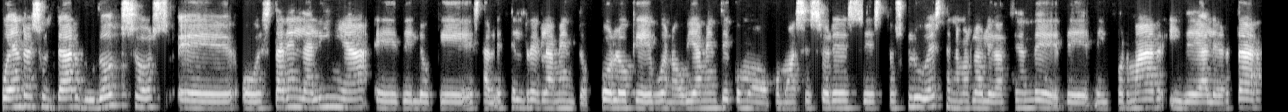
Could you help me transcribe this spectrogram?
pueden resultar dudosos eh, o estar en la línea eh, de lo que establece el reglamento. Por lo que, bueno, obviamente como, asesores de estos clubes tenemos la obligación de informar y de alertar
